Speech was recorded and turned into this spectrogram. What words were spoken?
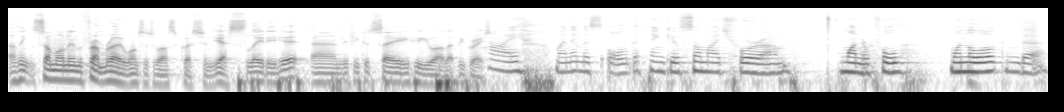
I think someone in the front row wanted to ask a question. Yes, lady here, and if you could say who you are, that'd be great. Hi, my name is Olga. Thank you so much for um, wonderful monologue and the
